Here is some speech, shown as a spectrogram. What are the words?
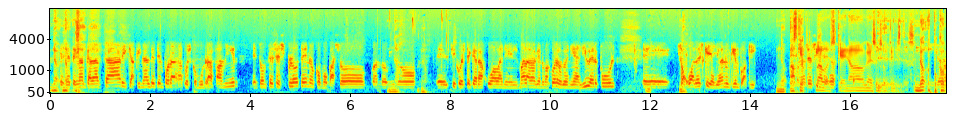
No, que no. se tengan que adaptar y que a final de temporada, pues como un Rafa Mir, entonces exploten o como pasó cuando vino No, no. el chico este que ahora jugaba en el Málaga, que no me acuerdo, que venía de Liverpool. Eh, son jugadores que ya llevan un tiempo aquí. No, es que a Vamos, sinceros. que no, que sois optimistas. no, con-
